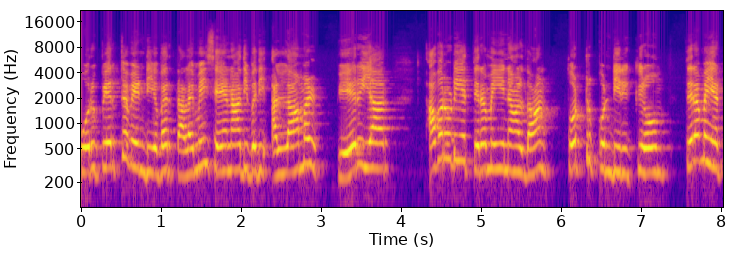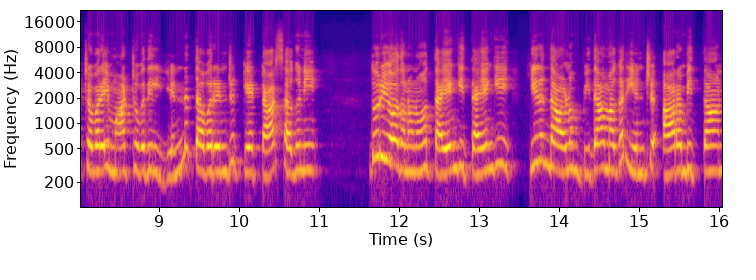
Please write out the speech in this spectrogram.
பொறுப்பேற்க வேண்டியவர் தலைமை சேனாதிபதி அல்லாமல் வேறு யார்? அவருடைய திறமையினால்தான் தோற்றுக் கொண்டிருக்கிறோம். திறமையற்றவரை மாற்றுவதில் என்ன தவறென்று கேட்டார் சகுனி. துரியோதனனோ தயங்கி தயங்கி இருந்தாலும் பிதாமகர் என்று ஆரம்பித்தான்.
